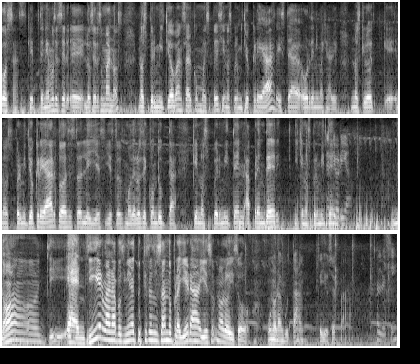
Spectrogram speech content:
cosas que tenemos el ser- eh, los seres humanos nos permitió avanzar como especie, nos permitió crear este orden imaginario, nos, creó, que nos permitió crear todas estas leyes y estos modelos de conducta que nos permiten aprender y que nos En permiten... teoría. No, sí, en sí, hermana, pues mira, tú que estás usando playera y eso no lo hizo un orangután, que yo sepa. Tal vez sí.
